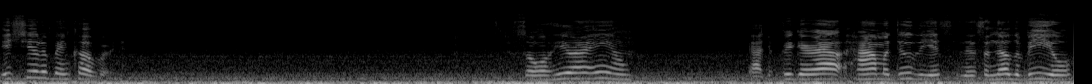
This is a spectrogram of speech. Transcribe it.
It should have been covered. So here I am. Got to figure out how I'm going to do this. There's another bill.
